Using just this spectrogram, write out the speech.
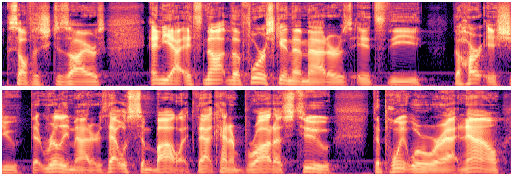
selfish desires, and yeah, it's not the foreskin that matters; it's the the heart issue that really matters. That was symbolic. That kind of brought us to the point where we're at now,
